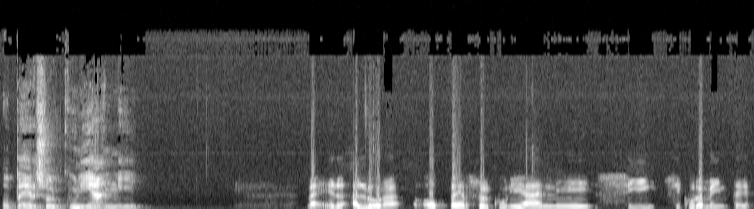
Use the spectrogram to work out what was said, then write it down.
ho perso alcuni anni? Beh, allora, ho perso alcuni anni, sì, sicuramente.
